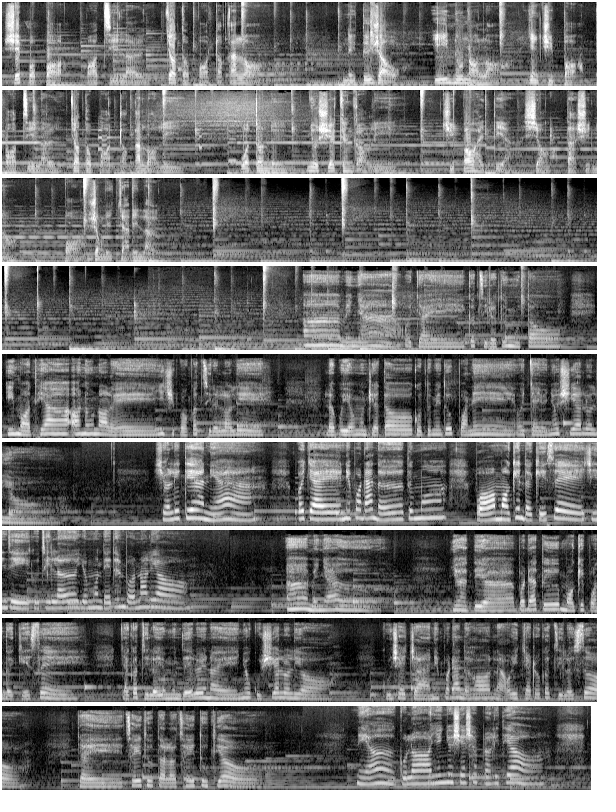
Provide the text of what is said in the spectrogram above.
xe bỏ bỏ bỏ chỉ lợ cho tàu bỏ tàu cá lò. Nè tứ rõ ý nu nọ lò ยังจีปอปอจีเลยยอดตัวปอจอกกันหล่อลีวัวตัวหนึ่งยูเชียกันเกาหลีจีเป้าหายเตียชอง ta shi no bỏ rong li cha đi lợi à mẹ nhà, ôi chạy có gì là tới mù tao ý mò thia on hông nó lại ý chỉ bỏ có gì là lo li là bây giờ mình thiệt tao cũng tụi mình tụi bỏ nè ôi chạy ở nhau xia lo liền Chỗ lý tia nè. Ôi chạy nếu bỏ đá nữa tôi mua Bỏ mò kiến tới kỹ xe Chuyện gì cũng chỉ lỡ Dù muốn để thân bỏ nó liò à mẹ nhà ơ giờ thì à bỏ đá tư mò cái bọn tới kỹ xe nhà có gì là muốn để luôn này nhau cũng xia luôn liò cũng sẽ trả nếu bỏ đá nữa ho là ôi trả đâu có chỉ là sợ. Chạy chơi tu ta là chơi tu Mẹ Nè cô lo nhưng như xe sắp đó đi theo.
